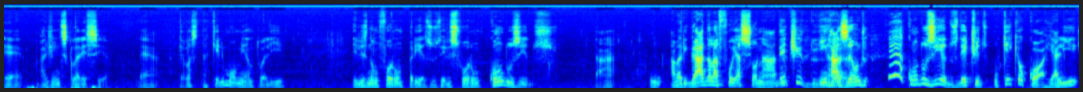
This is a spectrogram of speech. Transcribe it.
é, a gente esclarecer, né? Aquelas, naquele momento ali, eles não foram presos, eles foram conduzidos. Tá? O, a Mas brigada ela foi acionada detidos, em né? razão de. É, conduzidos, detidos. O que, que ocorre? Ali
